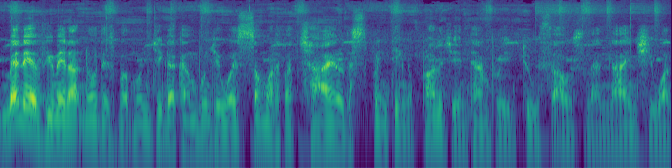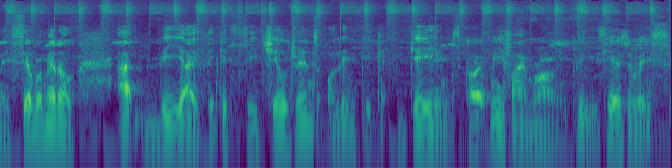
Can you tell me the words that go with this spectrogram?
Many of you may not know this, but Munjinga Kambundji was somewhat of a child sprinting prodigy in Tampere in 2009. She won a silver medal at the, I think it's the Children's Olympic Games. Correct me if I'm wrong, please. Here's the race.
